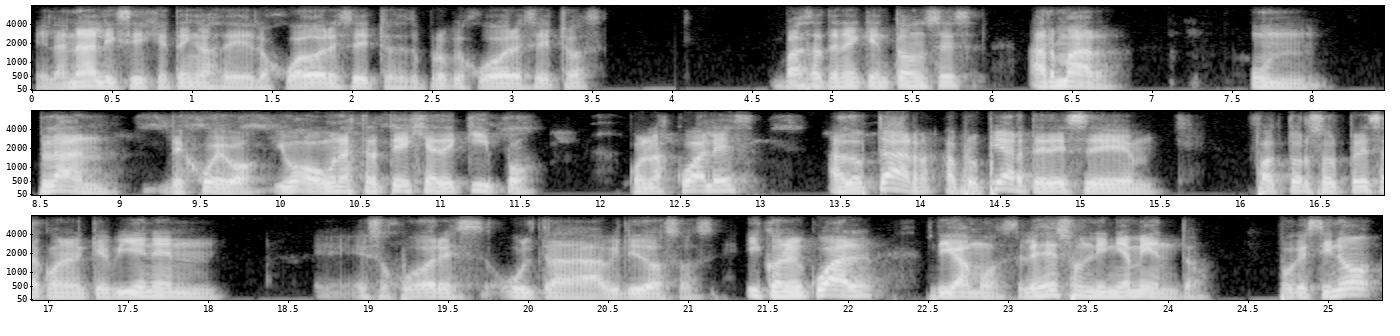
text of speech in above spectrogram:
el análisis que tengas de los jugadores hechos, de tus propios jugadores hechos, vas a tener que entonces armar un plan de juego o una estrategia de equipo con las cuales adoptar, apropiarte de ese factor sorpresa con el que vienen eh, esos jugadores ultra habilidosos y con el cual, digamos, les des un lineamiento. Porque si no,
